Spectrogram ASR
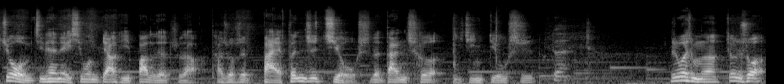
就我们今天那个新闻标题报道就知道，他说是百分之九十的单车已经丢失。对，是为什么呢？就是说，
